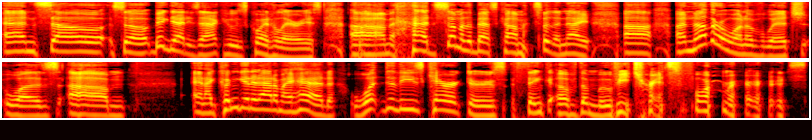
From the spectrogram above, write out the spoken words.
and so, so Big Daddy Zach, who's quite hilarious, um, had some of the best comments of the night. Uh, another one of which was. Um, and I couldn't get it out of my head. What do these characters think of the movie Transformers?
